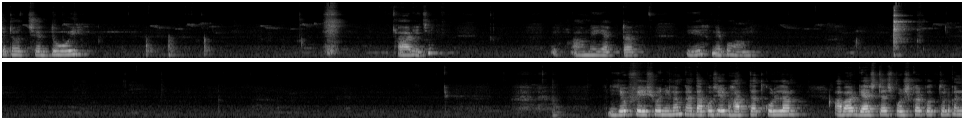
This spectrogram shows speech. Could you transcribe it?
সেটা হচ্ছে দই আর এই যে, আম একটা ইয়ে নেব, আম। নিজেও ফ্রেশ হয়ে নিলাম কারণ তারপর সেই ভাত টাত করলাম। আবার গ্যাস ট্যাস পরিষ্কার করতে হলো, কেন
